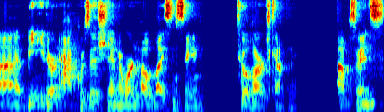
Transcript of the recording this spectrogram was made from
uh, being either an acquisition or an out licensing to a large company. Um, so it's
